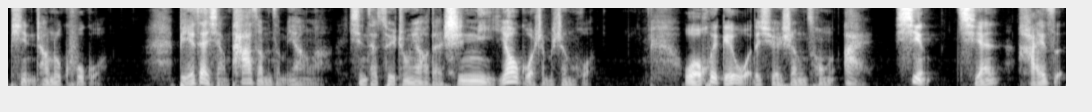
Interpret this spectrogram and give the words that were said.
品尝着苦果。别再想他怎么怎么样了，现在最重要的是你要过什么生活。我会给我的学生从爱、性、钱、孩子、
